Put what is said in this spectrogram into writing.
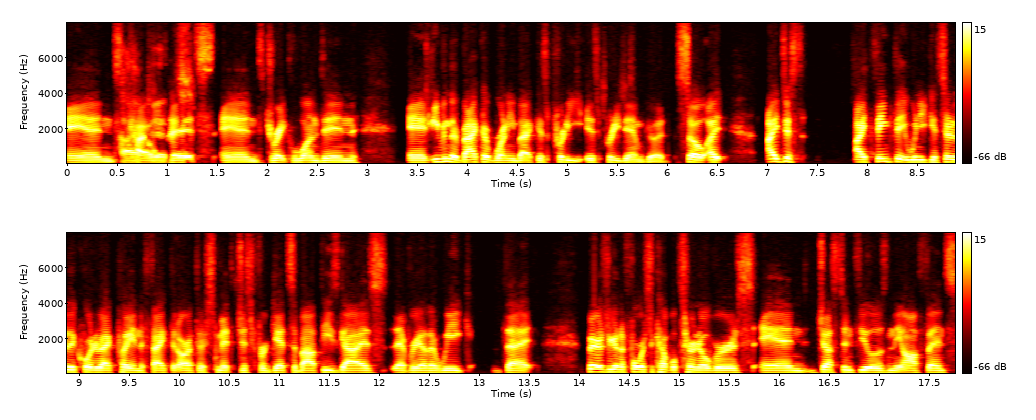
and Kyle Pitts. Pitts, and Drake London and even their backup running back is pretty is pretty damn good. So I I just I think that when you consider the quarterback play and the fact that Arthur Smith just forgets about these guys every other week, that Bears are going to force a couple turnovers, and Justin Fields in the offense.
